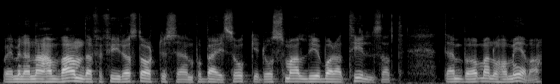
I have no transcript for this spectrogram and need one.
Och jag menar när han vann där för fyra starter sen på Bergsåker. Då small det ju bara till. Så att den bör man nog ha med va?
